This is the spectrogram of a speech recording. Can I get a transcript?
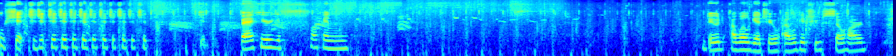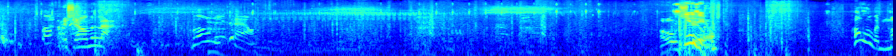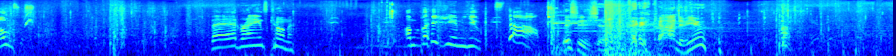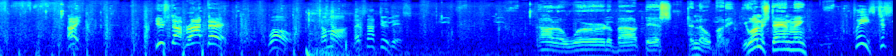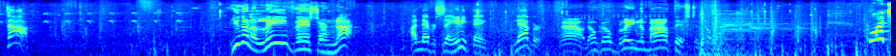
Oh shit, shit, shit, shit, shit, shit, shit, shit, shit, shit, shit, shit, shit. Get back here, you fucking... Dude, I will get you. I will get you so hard. It's on the line. Blow me down! Oh, Excuse you. Holy Moses! Bad rain's coming. I'm begging you, stop! This is uh, very kind of you. Hey! You stop right there! Whoa, come on, let's not do this. Not a word about this to nobody. You understand me? Please, just stop. You gonna leave this or not? I'd never say anything. Never. Now, don't go bleeding about this to nobody. What?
